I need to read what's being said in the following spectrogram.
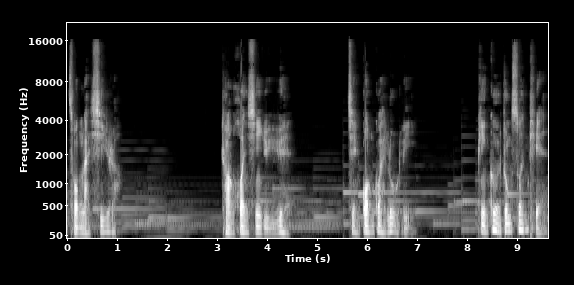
从来熙攘，常欢欣愉悦，见光怪陆离，品各中酸甜。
